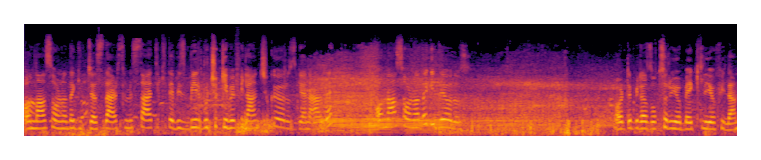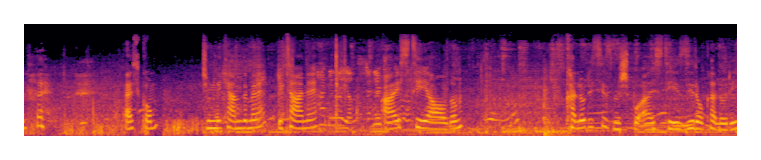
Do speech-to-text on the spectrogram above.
Ondan sonra da gideceğiz. Dersimiz saat 2'de biz bir buçuk gibi falan çıkıyoruz genelde. Ondan sonra da gidiyoruz. Orada biraz oturuyor, bekliyor filan. Aşkım. Şimdi kendime bir tane ice tea aldım. Kalorisizmiş bu ice tea. Zero kalori.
